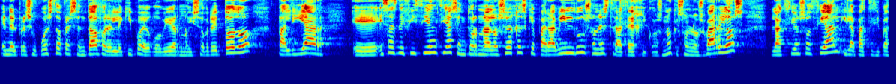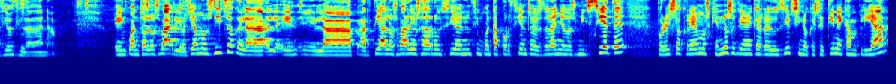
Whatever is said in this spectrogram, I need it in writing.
en el presupuesto presentado por el equipo de Gobierno y, sobre todo, paliar eh, esas deficiencias en torno a los ejes que para Bildu son estratégicos, ¿no? que son los barrios, la acción social y la participación ciudadana. En cuanto a los barrios, ya hemos dicho que la, la partida a los barrios ha reducido en un 50% desde el año 2007, por eso creemos que no se tiene que reducir, sino que se tiene que ampliar.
